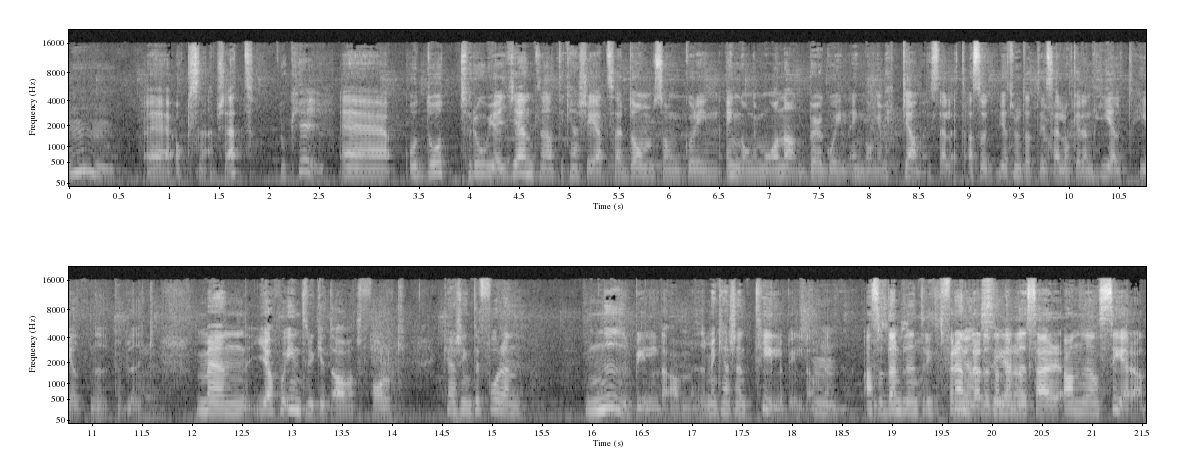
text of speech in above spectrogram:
Mm. eh, och Snapchat. Okej. Eh, och då tror jag egentligen att det kanske är att så här, de som går in en gång i månaden börjar gå in en gång i veckan istället. Alltså, jag tror inte att det så här, lockar en helt, helt ny publik. Men jag får intrycket av att folk kanske inte får en ny bild av mig, men kanske en till bild av mig. Alltså den blir inte riktigt förändrad utan den blir så här, ja, nyanserad.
